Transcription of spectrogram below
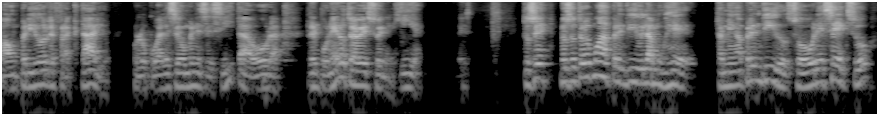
Va a un periodo refractario, por lo cual ese hombre necesita ahora reponer otra vez su energía. Entonces, nosotros hemos aprendido, y la mujer también ha aprendido sobre sexo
